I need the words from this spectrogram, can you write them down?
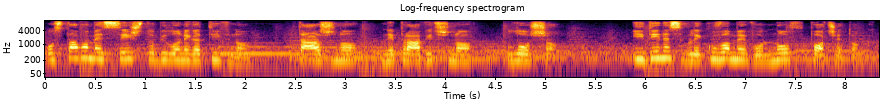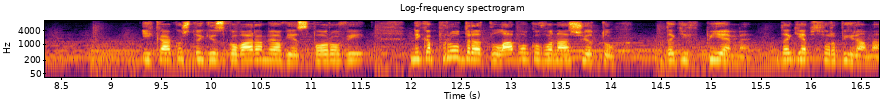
оставаме се што било негативно, тажно, неправично, лошо. И денес влекуваме во нов почеток – И како што ги изговараме овие зборови, нека продрат длабоко во нашиот дух, да ги впиеме, да ги абсорбираме.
